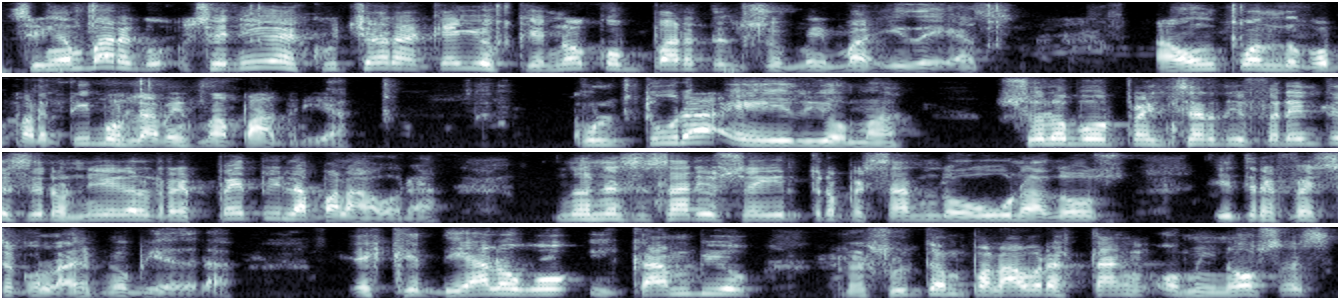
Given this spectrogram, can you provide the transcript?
Sin embargo, se niega a escuchar a aquellos que no comparten sus mismas ideas, aun cuando compartimos la misma patria, cultura e idioma Solo por pensar diferente se nos niega el respeto y la palabra. No es necesario seguir tropezando una, dos y tres veces con la misma piedra. Es que diálogo y cambio resultan palabras tan ominosas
